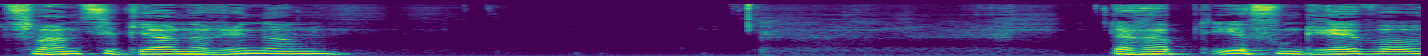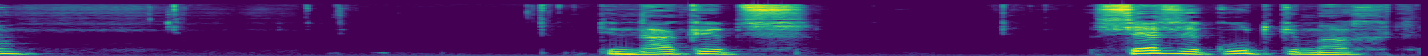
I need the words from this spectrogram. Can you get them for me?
20 Jahren erinnern, da habt ihr von Clever die Nuggets sehr, sehr gut gemacht.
